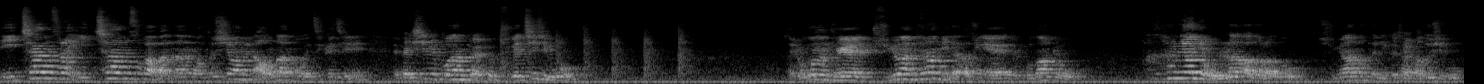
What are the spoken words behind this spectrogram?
2차 함수랑 2차 함수가 만나는 것도 시험에 나온다는 거겠지 그치? 116번 별표 두 개 치시고 자 요거는 되게 중요한 테마입니다 나중에 고등학교 학년이 올라가더라도 중요한 것들이니까 잘 봐두시고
